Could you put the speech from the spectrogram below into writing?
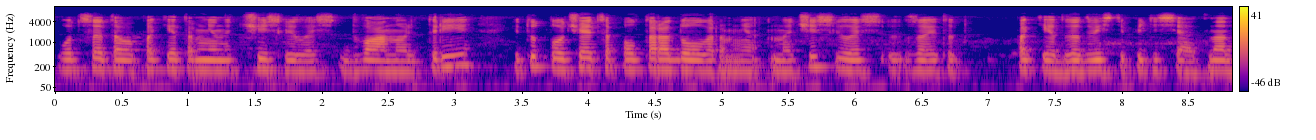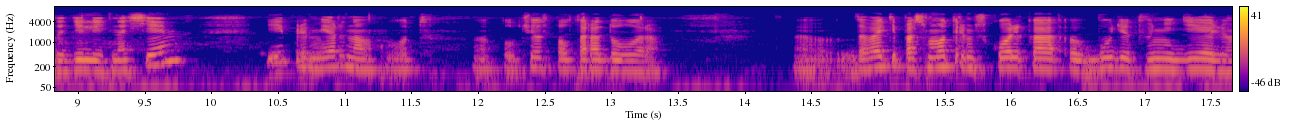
Вот с этого пакета мне начислилось 2.03. И тут получается полтора доллара мне начислилось за этот пакет, за 250. Надо делить на 7. И примерно вот получилось полтора доллара. Э, давайте посмотрим, сколько будет в неделю.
